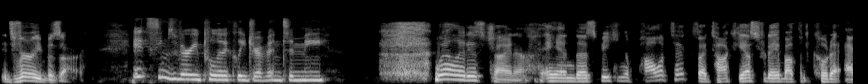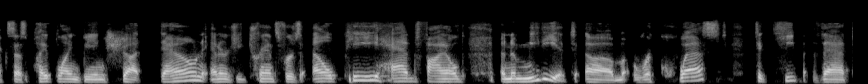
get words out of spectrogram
it's very bizarre. It seems very politically driven to me. Well, it is China. And uh, speaking of politics, I talked yesterday about the Dakota Access Pipeline being shut down. Energy Transfers LP had filed an immediate um, request to keep that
